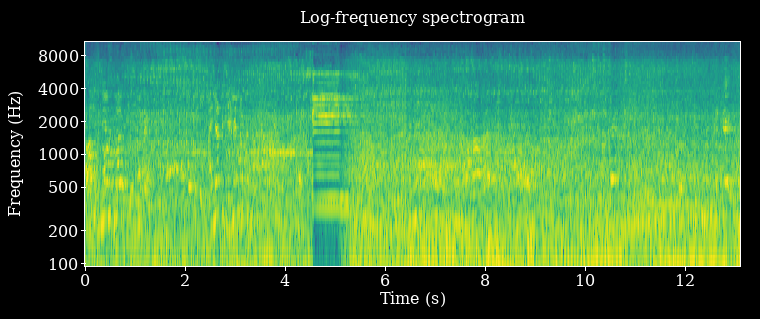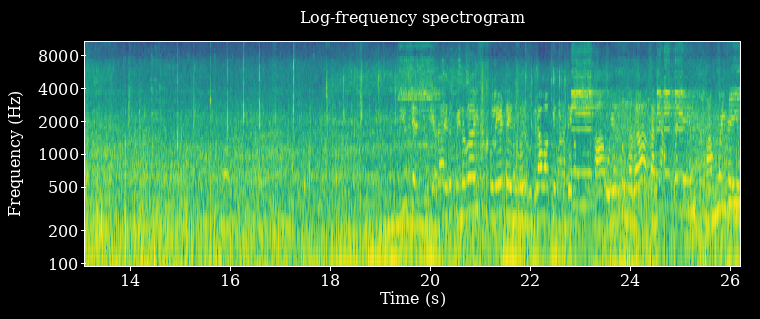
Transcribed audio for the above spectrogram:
abi, abi. Ayla bir gelin bakalım. മുദ്രാവാക്യമാണ് അദ്ദേഹം ആ, ഉയർത്തുന്നത്. തന്റെ അപ്പന്റെയും അമ്മയുടെയും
